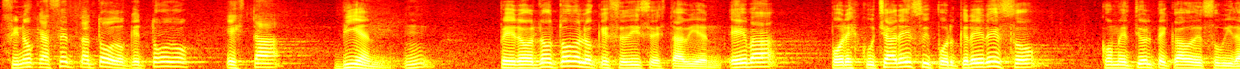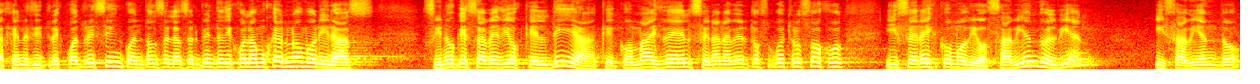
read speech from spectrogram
sino que acepta todo, que todo está bien. Pero no todo lo que se dice está bien. Eva, por escuchar eso y por creer eso, cometió el pecado de su vida. Génesis 3, 4 y 5. Entonces la serpiente dijo a la mujer, no morirás, sino que sabe Dios que el día que comáis de él serán abiertos vuestros ojos y seréis como Dios, sabiendo el bien y sabiendo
